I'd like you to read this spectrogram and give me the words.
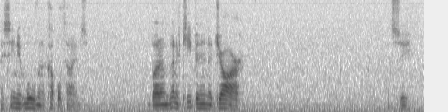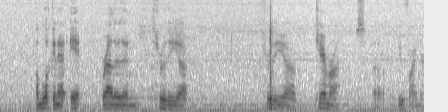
I've seen it moving a couple times. But I'm going to keep it in a jar. Let's see. I'm looking at it rather than through the uh, through the uh, camera uh, viewfinder.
